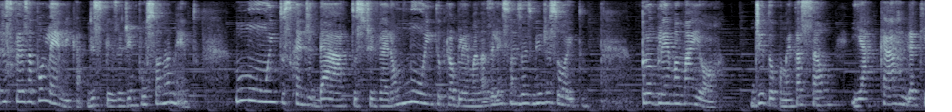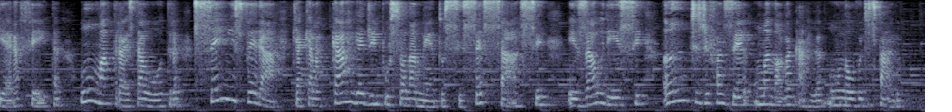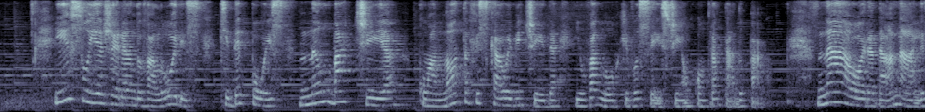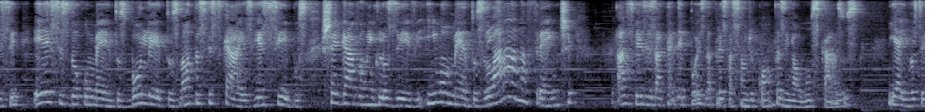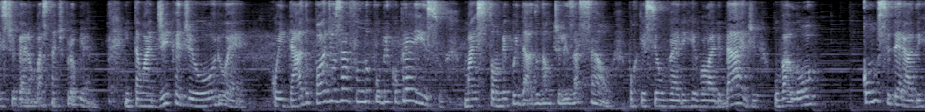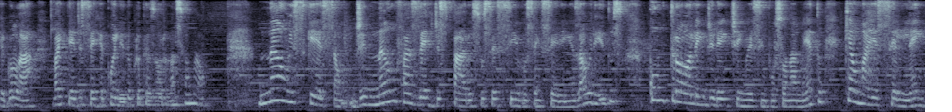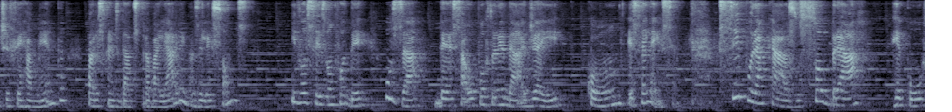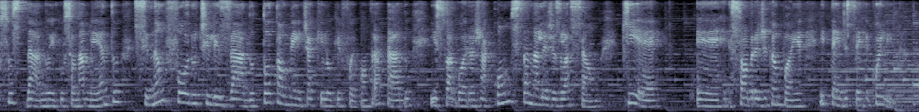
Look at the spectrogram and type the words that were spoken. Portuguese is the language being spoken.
Despesa polêmica, despesa de impulsionamento. Muitos candidatos tiveram muito problema nas eleições 2018. Problema maior de documentação e a carga que era feita uma atrás da outra, sem esperar que aquela carga de impulsionamento se cessasse, exaurisse antes de fazer uma nova carga, um novo disparo. Isso ia gerando valores que depois não batia com a nota fiscal emitida e o valor que vocês tinham contratado pago. Na hora da análise, esses documentos, boletos, notas fiscais, recibos, chegavam inclusive em momentos lá na frente, às vezes até depois da prestação de contas, em alguns casos, e aí vocês tiveram bastante problema. Então a dica de ouro é Cuidado, pode usar fundo público para isso, mas tome cuidado na utilização, porque se houver irregularidade, o valor considerado irregular vai ter de ser recolhido para o Tesouro Nacional. Não esqueçam de não fazer disparos sucessivos sem serem exauridos. Controlem direitinho esse impulsionamento, que é uma excelente ferramenta para os candidatos trabalharem nas eleições. E vocês vão poder usar dessa oportunidade aí com excelência. Se por acaso sobrar recursos da, no impulsionamento, se não for utilizado totalmente aquilo que foi contratado, isso agora já consta na legislação que é, é sobra de campanha e tem de ser recolhida.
